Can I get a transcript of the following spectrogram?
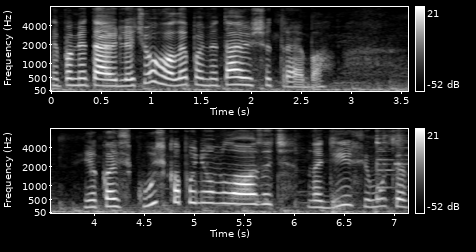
Не пам'ятаю для чого, але пам'ятаю, що треба. Якась кузька по ньому лазить. Надіюсь, йому це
